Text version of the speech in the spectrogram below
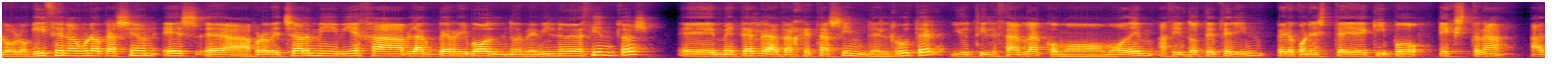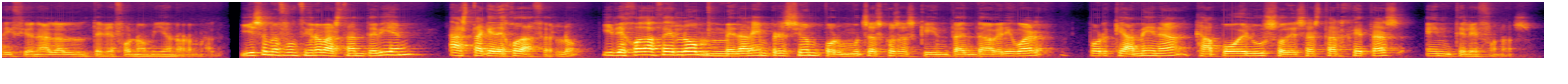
lo que hice en alguna ocasión es eh, aprovechar mi vieja BlackBerry Bold 9900, eh, meterle la tarjeta SIM del router y utilizarla como modem haciendo tethering, pero con este equipo extra adicional al teléfono mío normal. Y eso me funcionó bastante bien hasta que dejó de hacerlo. Y dejó de hacerlo, me da la impresión, por muchas cosas que he intentado averiguar, porque Amena capó el uso de esas tarjetas en teléfonos.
